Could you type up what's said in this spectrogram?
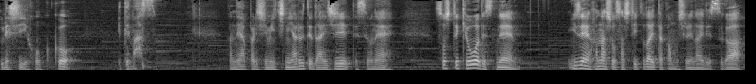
嬉しい報告を得てます。なんでやっぱり地道にやるって大事ですよね。そして今日はですね以前話をさせていただいたかもしれないですが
